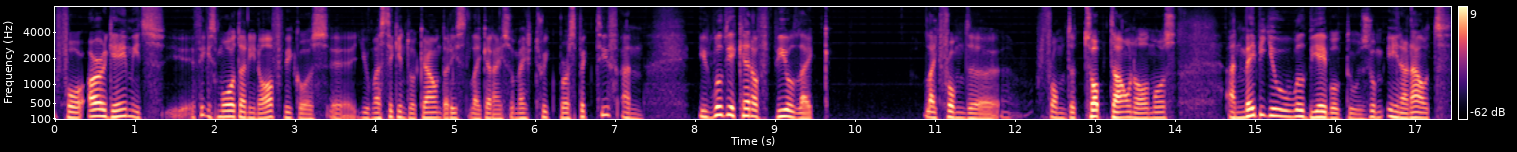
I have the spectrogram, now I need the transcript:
for our game it's I think it's more than enough because uh, you must take into account that it's like an isometric perspective and it will be a kind of view like like from the from the top down almost and maybe you will be able to zoom in and out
